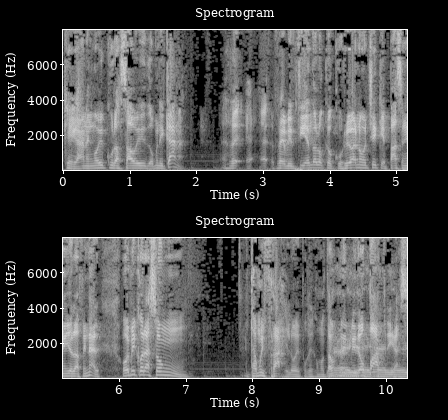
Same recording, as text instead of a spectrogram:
que ganen hoy Curazao y Dominicana, re, eh, revirtiendo lo que ocurrió anoche y que pasen ellos la final. Hoy mi corazón está muy frágil hoy, porque como estamos yeah, mis, mis yeah, dos yeah, patrias,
